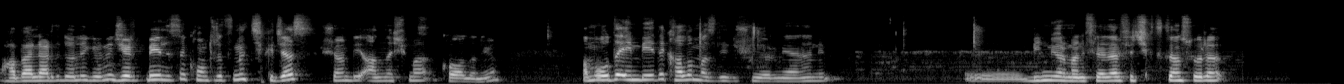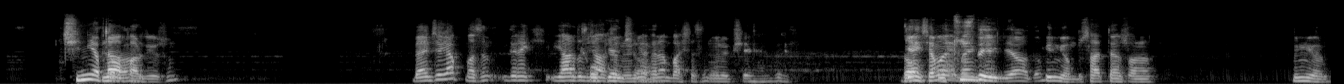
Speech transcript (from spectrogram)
haberlerde de öyle görünüyor. Jared Bayless'in kontratına çıkacağız. Şu an bir anlaşma kovalanıyor. Ama o da NBA'de kalamaz diye düşünüyorum yani. Hani e, bilmiyorum hani Philadelphia çıktıktan sonra Çin yapar. Ne abi. yapar diyorsun? Bence yapmasın. Direkt yardımcı Çok antrenörlüğe abi. falan başlasın öyle bir şey. Direkt. Daha Genç ama 30 bence değil ya adam. bilmiyorum bu saatten sonra. Bilmiyorum.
